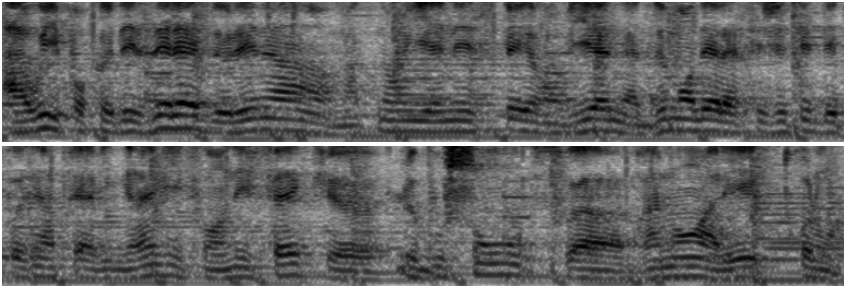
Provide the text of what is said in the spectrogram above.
Ah oui, pour que des élèves de l'ENA, maintenant INSP, en viennent à demander à la CGT de déposer un préavis de grève, il faut en effet que le bouchon soit vraiment allé trop loin.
